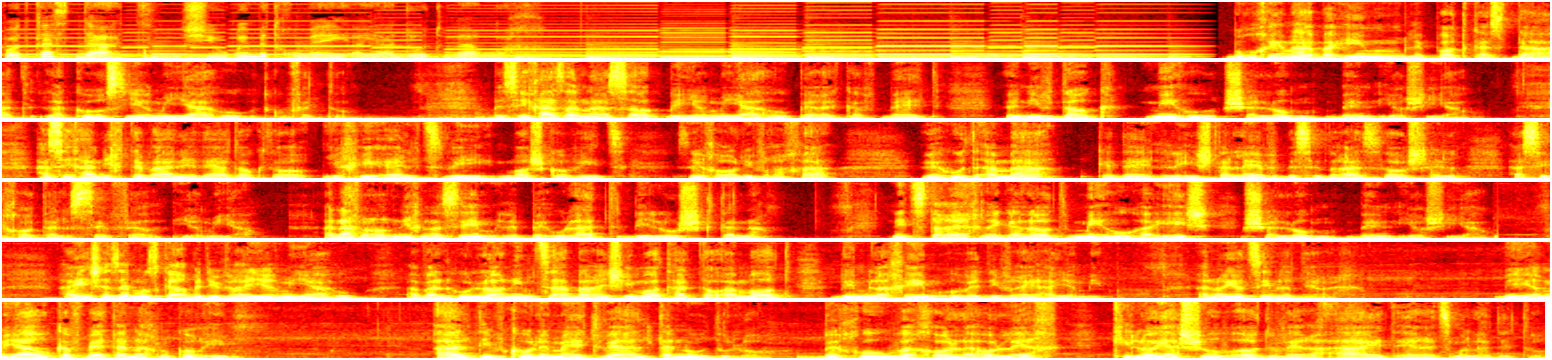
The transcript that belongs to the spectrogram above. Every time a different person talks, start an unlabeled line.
פודקאסט דעת, שיעורים בתחומי היהדות והרוח.
ברוכים הבאים לפודקאסט דעת, לקורס ירמיהו ותקופתו. בשיחה זו נעסוק בירמיהו פרק כ"ב ונבדוק מיהו שלום בן יאשיהו. השיחה נכתבה על ידי הדוקטור יחיאל צבי מושקוביץ, זכרו לברכה, והותאמה כדי להשתלב בסדרה זו של השיחות על ספר ירמיהו. אנחנו נכנסים לפעולת בילוש קטנה. נצטרך לגלות מיהו האיש שלום בן יאשיהו. האיש הזה מוזכר בדברי ירמיהו, אבל הוא לא נמצא ברשימות התואמות במלכים ובדברי הימים. אנו יוצאים לדרך. בירמיהו כ"ב אנחנו קוראים: אל תבכו למת ואל תנודו לו, בכו וכל ההולך, כי לא ישוב עוד וראה את ארץ מולדתו.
